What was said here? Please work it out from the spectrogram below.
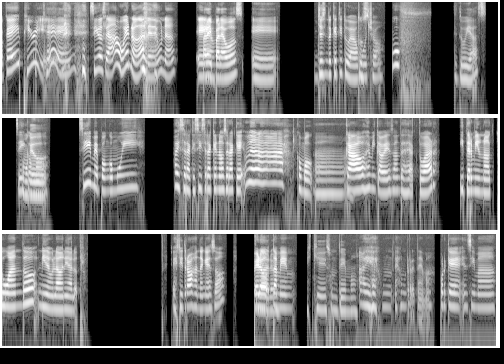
ok, period. Ok. Sí, o sea, ah, bueno, dale, de una. para, y Eh, para vos, eh, Yo siento que titubeo tus- mucho. Uf. ¿titubeas? Sí, Como como, que sí, me pongo muy, ay, ¿será que sí? ¿Será que no? ¿Será que? Ah, Como Ah, caos en mi cabeza antes de actuar y termino actuando ni de un lado ni del otro. Estoy trabajando en eso, pero Claro. también, es que es un tema. ay, es un, es un retema. Porque encima,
